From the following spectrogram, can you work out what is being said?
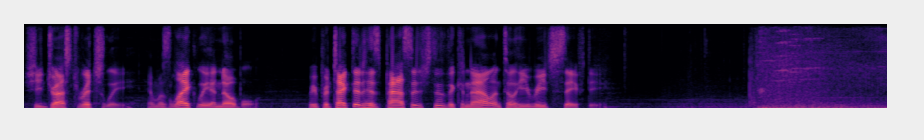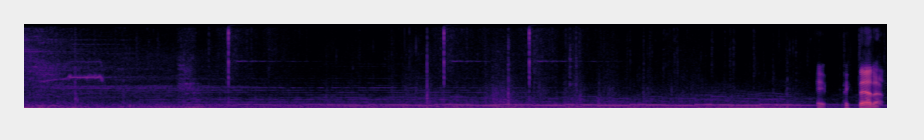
She dressed richly, and was likely a noble. We protected his passage through the canal until he reached safety. Hey, pick that up.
